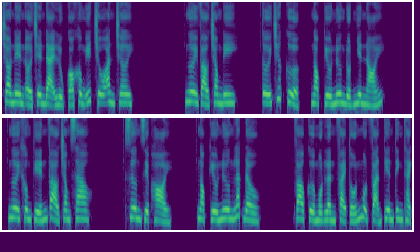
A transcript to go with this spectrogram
cho nên ở trên đại lục có không ít chỗ ăn chơi. Ngươi vào trong đi. Tới trước cửa, Ngọc Kiều Nương đột nhiên nói. Ngươi không tiến vào trong sao? Dương Diệp hỏi. Ngọc Kiều Nương lắc đầu. Vào cửa một lần phải tốn một vạn tiên tinh thạch.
